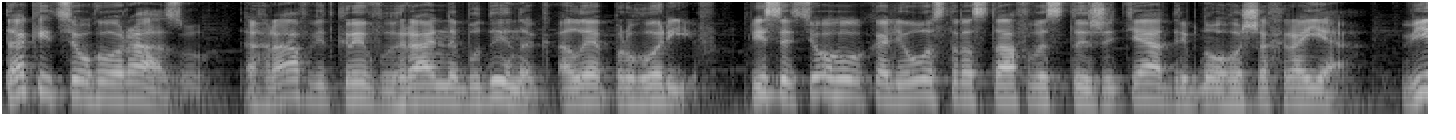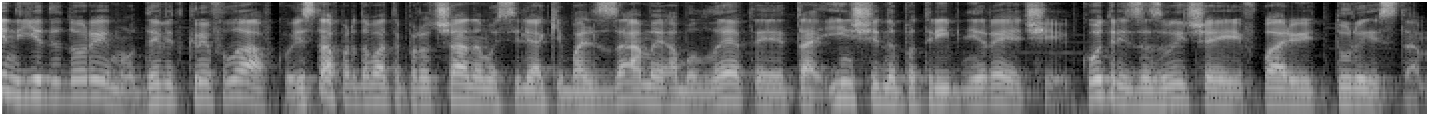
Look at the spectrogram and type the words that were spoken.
Так і цього разу. Граф відкрив гральний будинок, але прогорів. Після цього Каліостро став вести життя дрібного шахрая. Він їде до Риму, де відкрив лавку і став продавати прочанам усілякі бальзами, амулети та інші непотрібні речі, котрі зазвичай впарюють туристам.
